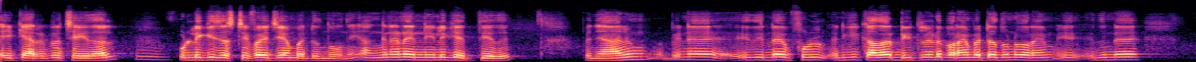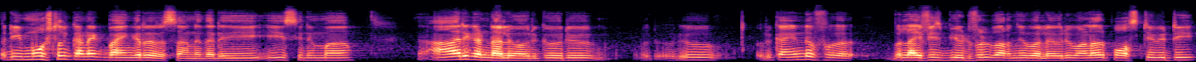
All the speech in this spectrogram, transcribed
ഈ ക്യാരക്ടർ ചെയ്താൽ പുള്ളിക്ക് ജസ്റ്റിഫൈ ചെയ്യാൻ പറ്റുമെന്ന് തോന്നി. അങ്ങനെയാണ് എന്നിലേക്ക് എത്തിയത്. അപ്പം ഞാനും പിന്നെ ഇതിന്റെ ഫുൾ എനിക്ക് കഥ ഡീറ്റെയിൽ ആയിട്ട് പറയാൻ പറ്റാത്തതുകൊണ്ട് പറയാം. ഇതിന്റെ ഇതിന്റെ ഒരു ഇമോഷണൽ കണക്ട് ഭയങ്കര രസമാണ്. അതായത് ഈ ഈ സിനിമ ആര് കണ്ടാലും അവർക്ക് ഒരു ഒരു- ഒരു kind of life is beautiful പറഞ്ഞ പോലെ ഒരു വളരെ പോസിറ്റിവിറ്റി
